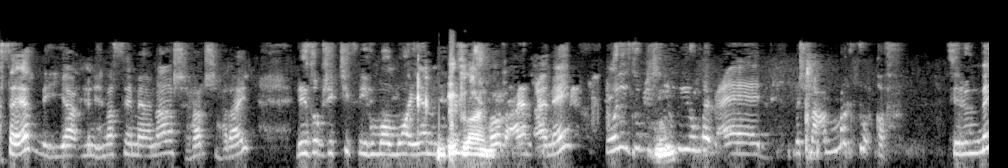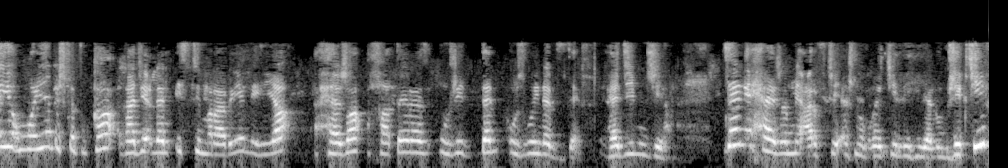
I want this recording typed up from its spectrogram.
قصير اللي هي من هنا سيمانه شهر شهرين. لي زوبجيكتيف اللي هما مويان من. شهور عام عامين ولي زوبجيكتيف اللي هما بعاد باش ما عمرك توقف. سي لو ميور مويان باش كتبقى غادي على الاستمرارية اللي هي حاجة خطيرة وجدا وزوينة بزاف. هذه من جهة. ثاني حاجة ملي عرفتي أشنو بغيتي اللي هي لوبجيكتيف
